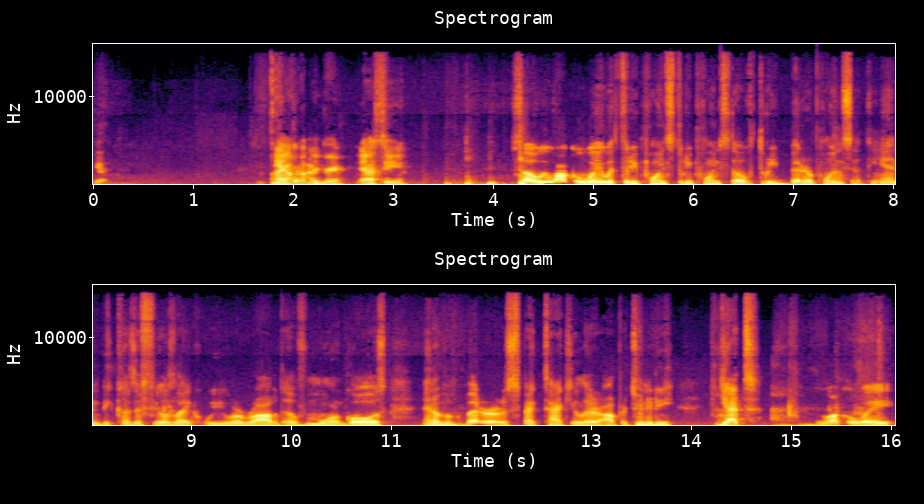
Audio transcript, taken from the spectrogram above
Yep. Yeah, um, I gentlemen. agree. Yeah, I see. you. So we walk away with three points, three points though, three bitter points at the end because it feels like we were robbed of more goals and of a better spectacular opportunity. Yet we walk away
